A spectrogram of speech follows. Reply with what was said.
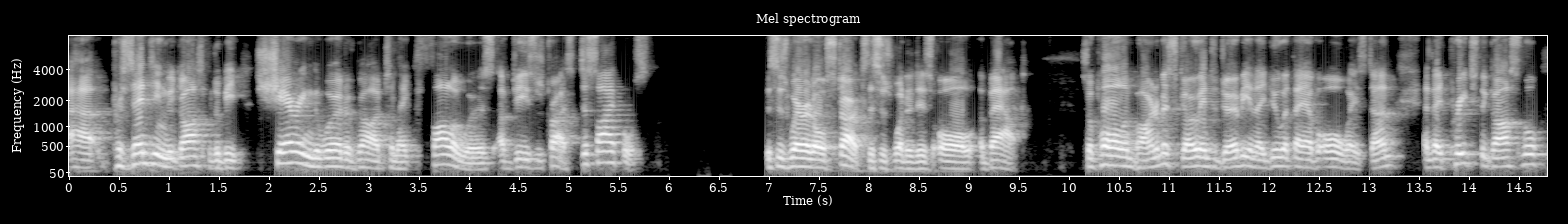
uh, presenting the gospel, to be sharing the word of God, to make followers of Jesus Christ, disciples. This is where it all starts. This is what it is all about. So Paul and Barnabas go into Derbe and they do what they have always done, and they preach the gospel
